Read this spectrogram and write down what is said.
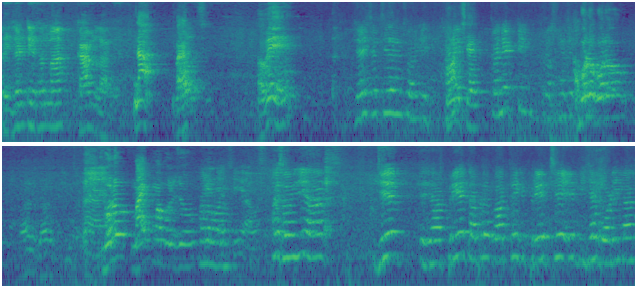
પ્રેઝન્ટેશનમાં કામ લાગે. ના બરાબર છે. હવે જય સચ્ચિદાનંદ સ્વામી. કોણ છે? કનેક્ટિંગ પ્રશ્ન છે. બોલો બોલો. બોલો માઇકમાં બોલજો. Hello hello. હા સ્વામીજી આ જે પ્રેત આપણે વાત થઈ કે પ્રેત છે એ બીજા બોડીમાં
